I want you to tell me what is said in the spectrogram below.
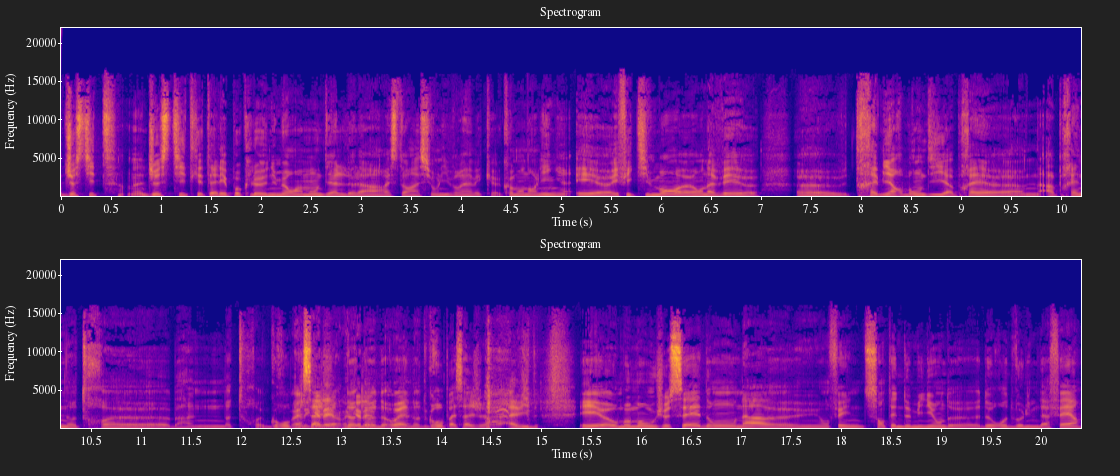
Just Eat, Just Eat, qui était à l'époque le numéro un mondial de la restauration livrée avec euh, commande en ligne. Et euh, effectivement, euh, on avait euh, très bien rebondi après après notre ben, notre gros ouais, passage, galères, notre, notre, ouais, notre gros passage à vide. Et au moment où je cède, on a on fait une centaine de millions d'euros de, de, volume d'affaires.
